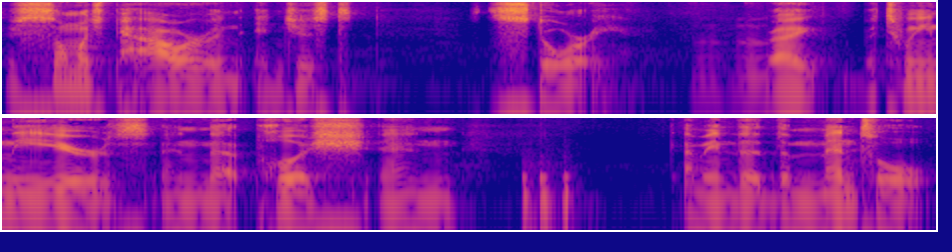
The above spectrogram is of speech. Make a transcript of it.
There's so much power in, in just story, right? Between the ears and that push, and I mean the the mental,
